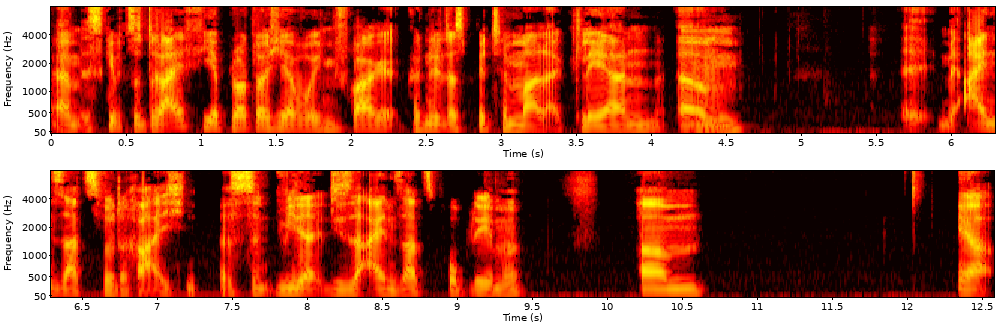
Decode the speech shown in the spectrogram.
Ähm, es gibt so drei, vier Plotlöcher, wo ich mich frage, könnt ihr das bitte mal erklären? Ähm, äh, ein Satz würde reichen. Das sind wieder diese Einsatzprobleme. Ähm, ja,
